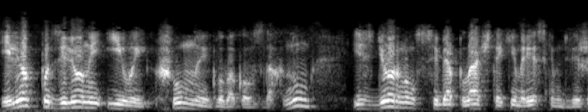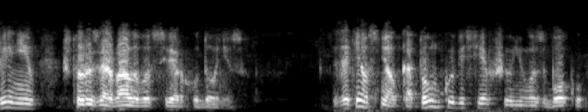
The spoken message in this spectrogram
и лег под зеленой ивой, шумно и глубоко вздохнул и сдернул с себя плащ таким резким движением, что разорвал его сверху донизу затем снял котомку, висевшую у него сбоку,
